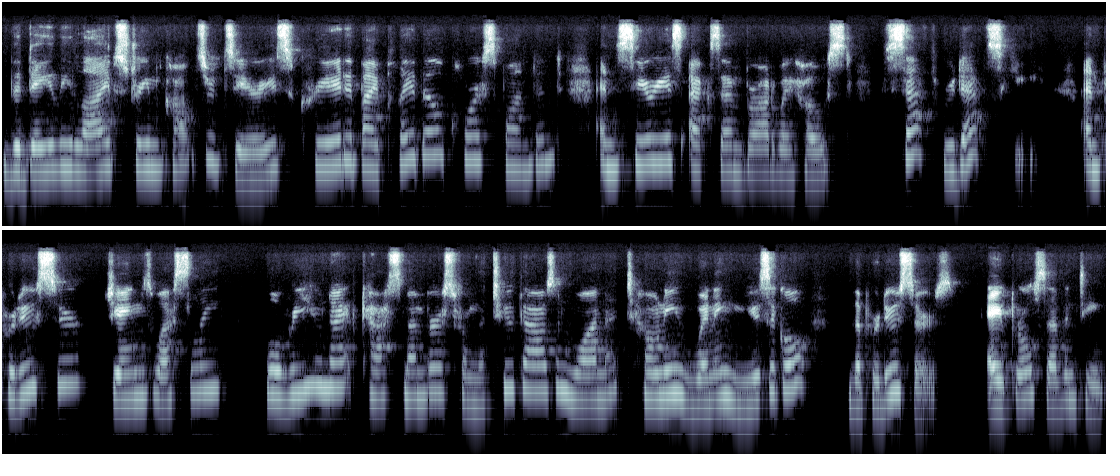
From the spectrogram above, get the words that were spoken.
the daily live stream concert series created by Playbill correspondent and SiriusXM Broadway host Seth Rudetsky and producer James Wesley, will reunite cast members from the 2001 Tony winning musical, The Producers, April 17th.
